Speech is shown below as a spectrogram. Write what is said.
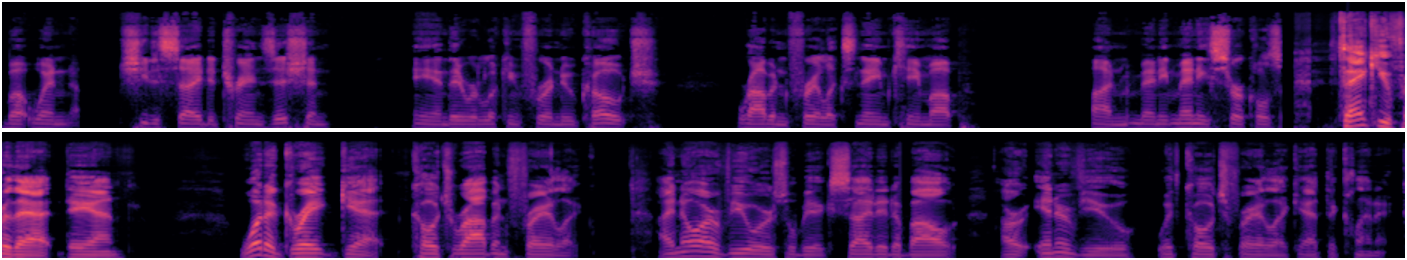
But when she decided to transition and they were looking for a new coach, Robyn Fralick's name came up on many, many circles. Thank you for that, Dan. What a great get, Coach Robyn Fralick. I know our viewers will be excited about our interview with Coach Fralick at the clinic.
